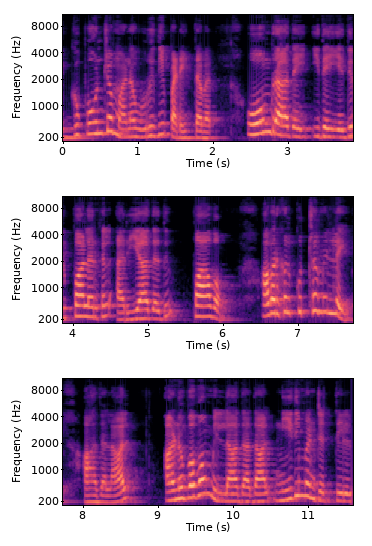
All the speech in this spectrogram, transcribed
எஃகு போன்ற மன உறுதி படைத்தவர். ஓம் ராதை இதை எதிர்ப்பாளர்கள் அறியாதது பாவம். அவர்கள் குற்றமில்லை. ஆதலால் அனுபவம் இல்லாததால் நீதிமன்றத்தில்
